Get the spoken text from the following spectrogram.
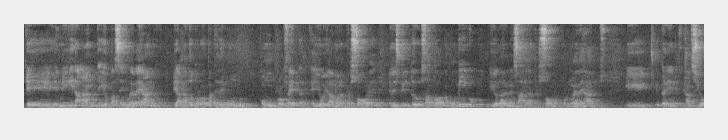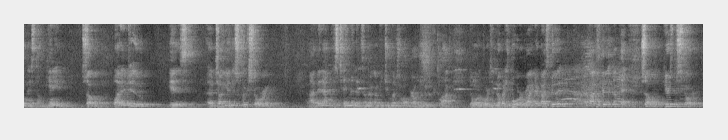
que en mi vida antes yo pasé nueve años viajando por toda parte del mundo como un profeta, que yo llamo a las personas, el Espíritu Santo habla conmigo y yo doy el mensaje a las personas por nueve años y, canciones también. So, what I do is uh, tell you this quick story. And I've been at this 10 minutes. I'm not going to be too much longer. I'm looking at the clock. Don't want to bore you. Nobody's bored, right? Everybody's good? Everybody's good? Okay. So, here's the story.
